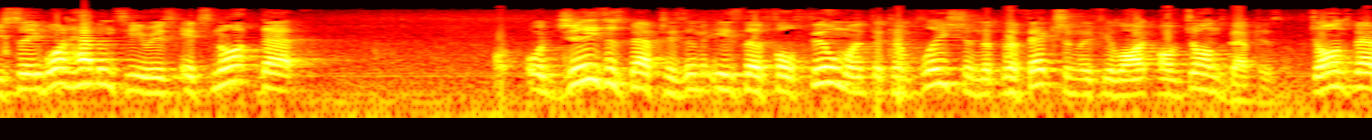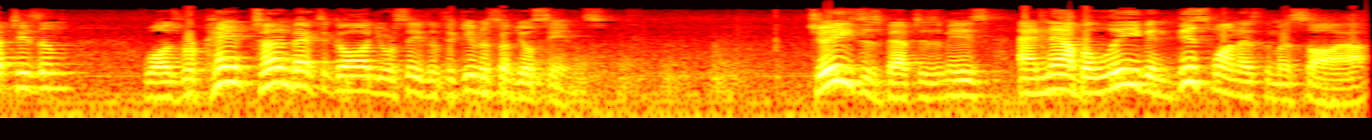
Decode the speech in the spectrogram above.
You see, what happens here is it's not that, or Jesus' baptism is the fulfillment, the completion, the perfection, if you like, of John's baptism. John's baptism was repent, turn back to God, you'll receive the forgiveness of your sins. Jesus' baptism is, and now believe in this one as the Messiah,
